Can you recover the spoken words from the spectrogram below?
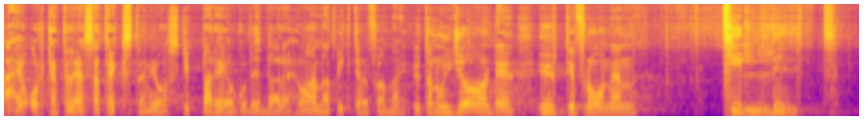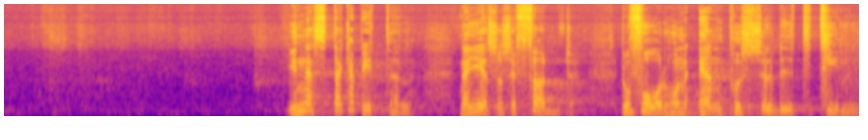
nej jag orkar inte läsa texten, jag skippar det, jag går vidare, jag har annat viktigare för mig. Utan hon gör det utifrån en tillit. I nästa kapitel, när Jesus är född, då får hon en pusselbit till.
